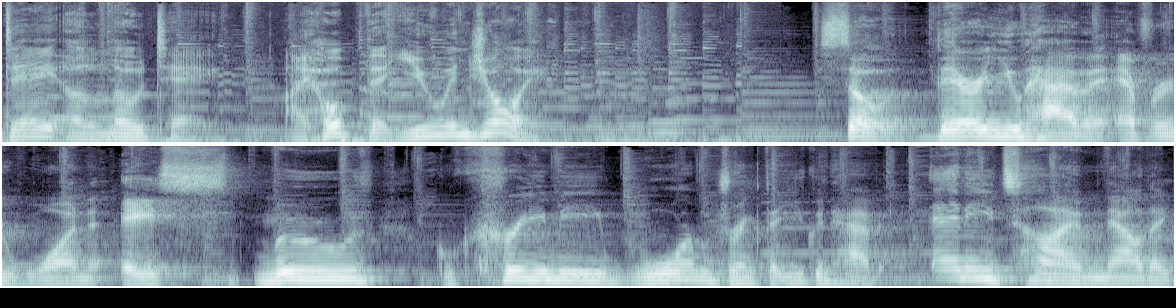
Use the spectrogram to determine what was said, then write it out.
de elote. I hope that you enjoy. So there you have it, everyone. A smooth, creamy, warm drink that you can have anytime now that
